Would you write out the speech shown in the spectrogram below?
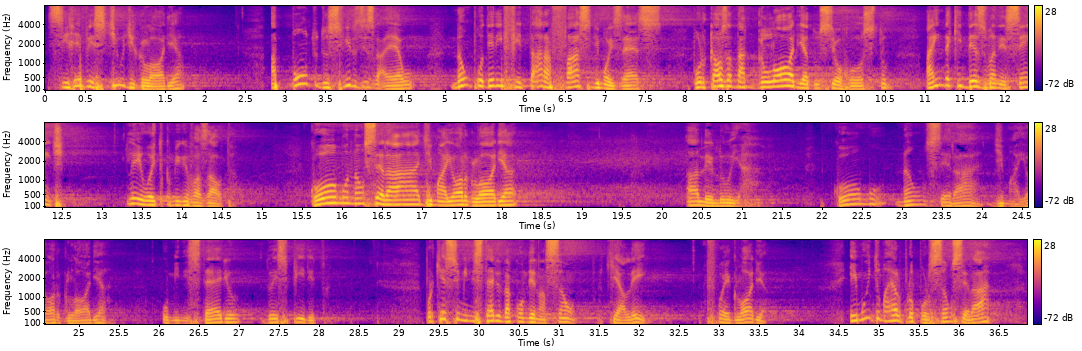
se revestiu de glória, a ponto dos filhos de Israel não poderem fitar a face de Moisés, por causa da glória do seu rosto, ainda que desvanecente, leia oito comigo em voz alta. Como não será de maior glória? Aleluia como não será de maior glória o ministério do Espírito? Porque se o ministério da condenação, que é a lei, foi glória, em muito maior proporção será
